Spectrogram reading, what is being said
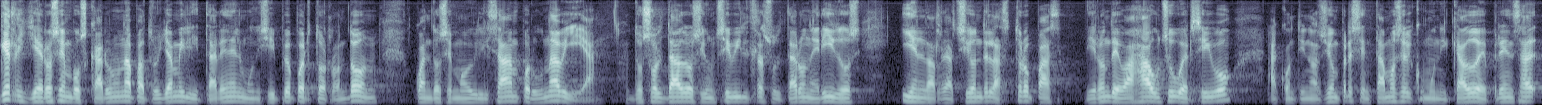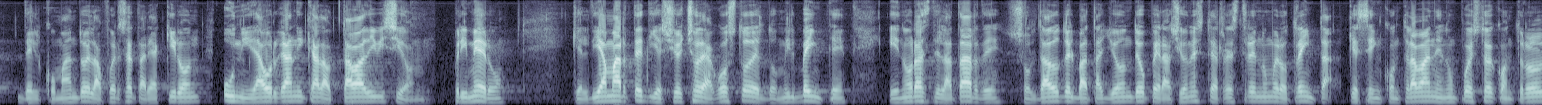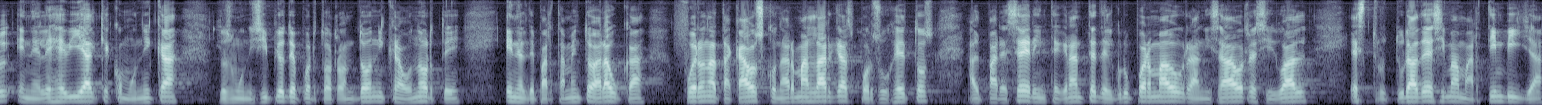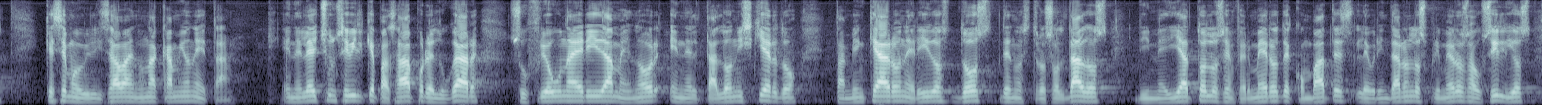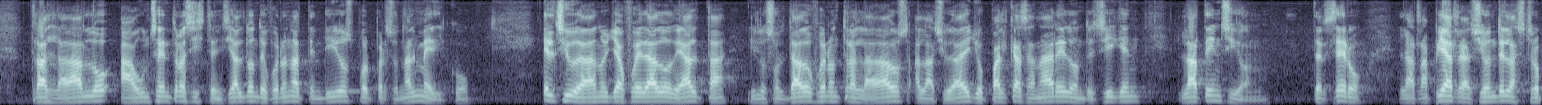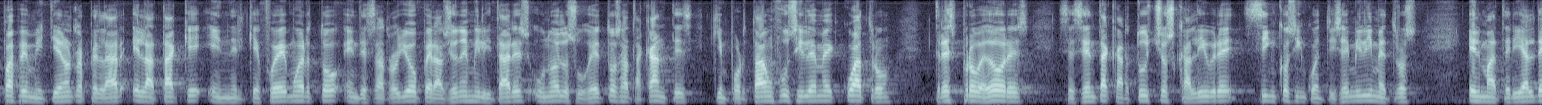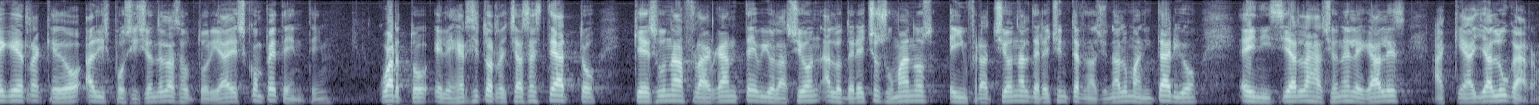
Guerrilleros emboscaron una patrulla militar en el municipio de Puerto Rondón cuando se movilizaban por una vía. Dos soldados y un civil resultaron heridos y en la reacción de las tropas dieron de baja a un subversivo. A continuación presentamos el comunicado de prensa del Comando de la Fuerza Tarea Quirón, Unidad Orgánica la Octava División. Primero, que el día martes 18 de agosto del 2020, en horas de la tarde, soldados del Batallón de Operaciones Terrestres número 30, que se encontraban en un puesto de control en el eje vial que comunica los municipios de Puerto Rondón y Cravo Norte, en el departamento de Arauca, fueron atacados con armas largas por sujetos, al parecer integrantes del Grupo Armado Granizado Residual, estructura décima Martín Villa, que se movilizaba en una camioneta. En el hecho, un civil que pasaba por el lugar sufrió una herida menor en el talón izquierdo. También quedaron heridos dos de nuestros soldados. De inmediato los enfermeros de combates le brindaron los primeros auxilios, trasladarlo a un centro asistencial donde fueron atendidos por personal médico. El ciudadano ya fue dado de alta y los soldados fueron trasladados a la ciudad de Yopal Casanare donde siguen la atención. Tercero, la rápida reacción de las tropas permitieron repelar el ataque en el que fue muerto en desarrollo de operaciones militares uno de los sujetos atacantes, quien portaba un fusil M4, tres proveedores, 60 cartuchos calibre 5.56 milímetros. El material de guerra quedó a disposición de las autoridades competentes. Cuarto, el ejército rechaza este acto que es una flagrante violación a los derechos humanos e infracción al derecho internacional humanitario e iniciar las acciones legales a que haya lugar.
